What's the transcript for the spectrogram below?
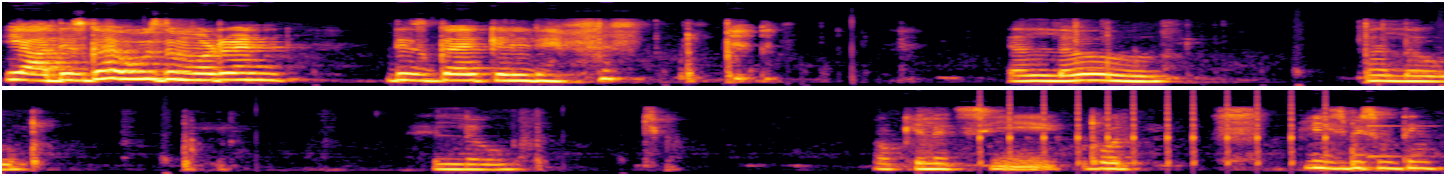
Yeah, this guy was the murderer and this guy killed him. Hello. Hello. Hello. Okay, let's see. What? Please be something.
